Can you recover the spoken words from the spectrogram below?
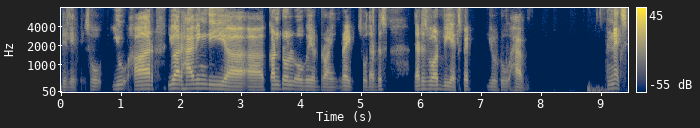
delay. So you are you are having the uh, uh, control over your drawing, right? So that is that is what we expect you to have. Next,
